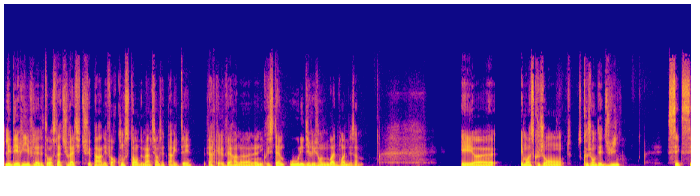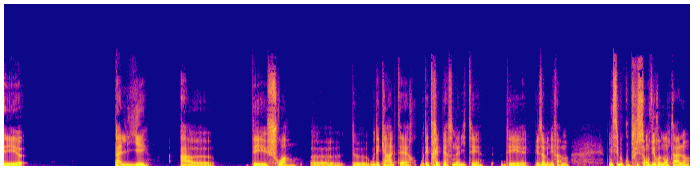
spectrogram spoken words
les dérives, les tendances naturelles, si tu fais pas un effort constant de maintien de cette parité vers, vers un, écosystème où les dirigeants d'une boîte vont être des hommes. Et, euh, et moi, ce que j'en, ce déduis, c'est que c'est euh, pas lié à euh, des choix de, ou des caractères ou des traits de personnalité des, des hommes et des femmes, mais c'est beaucoup plus environnemental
